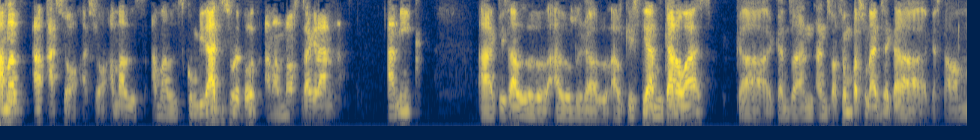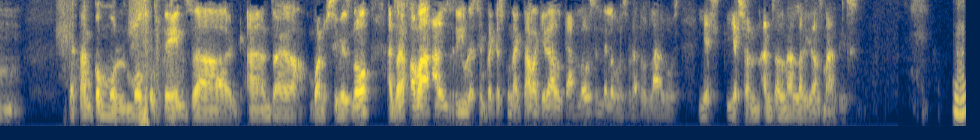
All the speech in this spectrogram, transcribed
Amb Sí. els, a, això, això, amb els, amb els convidats i sobretot amb el nostre gran amic, uh, que és el, el, el, el Cristian Cánovas, que, que ens, en, ens va fer un personatge que, que estàvem que estàvem com molt, molt contents. Uh, ens, aga- bueno, si més no, ens agafava el riure sempre que es connectava, que era el Carlos, el de los brazos largos. I, i això ens ha donat la vida als màrtirs. Mhm.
